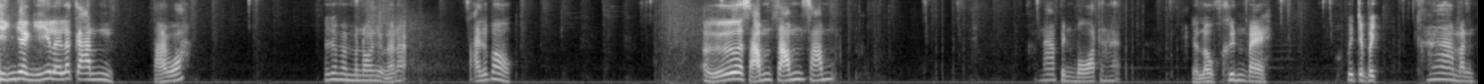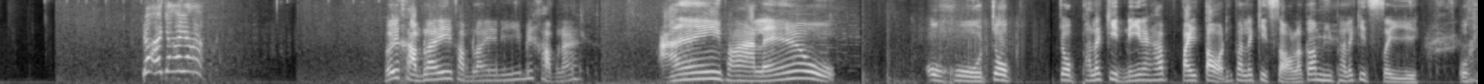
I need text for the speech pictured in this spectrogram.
ยิงอย่างนี้เลยละกัน ตายวะเฮ้ยทำไมมันนอนอย่างนั้นอะตายหรือเปล่า เออซ้ำซ้ำซ้ำข้างหน้าเป็นบอสนะฮะ เดี๋ยวเราขึ้นไป เพื่อจะไป ฆ่ามันอย่าอย่าอย่าเฮ้ยขับไรขับไรอันนี้ไม่ขับนะ ไอ้ผ่านแล้ว โอ้โหจบจบภารกิจนี้นะครับ ไปต่อที่ภารกิจ 2 แล้วก็มีภารกิจ 4 โอเค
